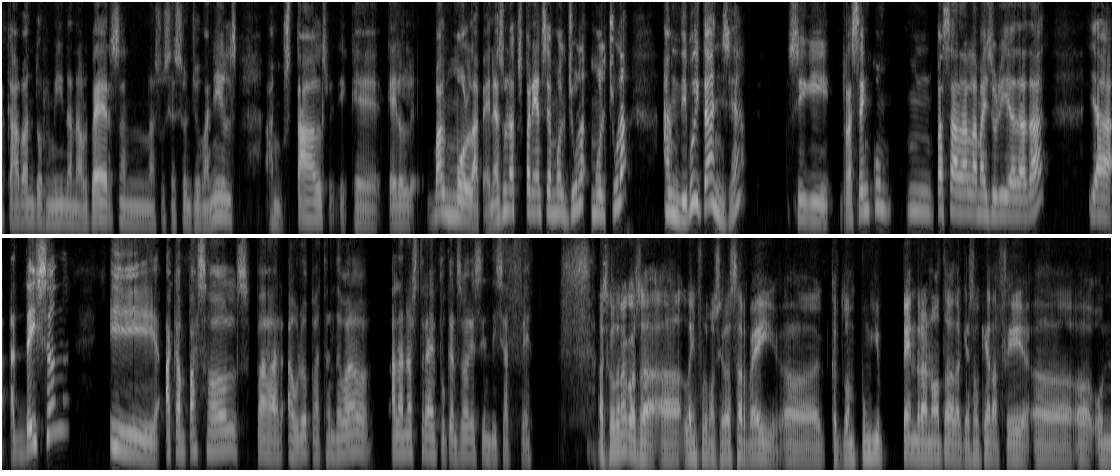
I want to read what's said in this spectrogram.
acaben dormint en albergs, en associacions juvenils, en hostals, vull dir que, que el, val molt la pena. És una experiència molt xula, molt xula amb 18 anys, eh? O sigui, recent mm, passada la majoria d'edat, ja et deixen i acampar sols per Europa. Tant de bo a la nostra època ens ho haguessin deixat fer. Escolta una cosa, uh, la informació de servei, uh, que tothom pugui prendre nota de què és el que ha de fer, uh, on,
